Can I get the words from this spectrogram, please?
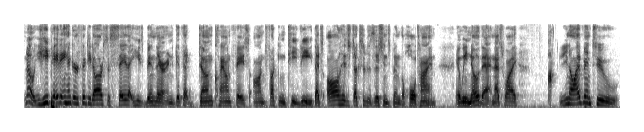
No, he paid $850 to say that he's been there and get that dumb clown face on fucking TV. That's all his juxtaposition's been the whole time. And we know that. And that's why you know, I've been to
